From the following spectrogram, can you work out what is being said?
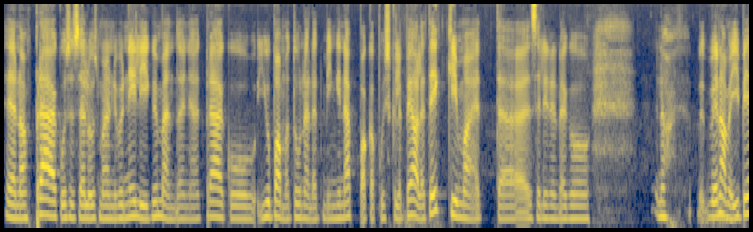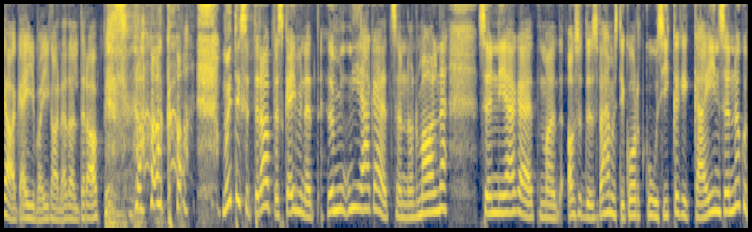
ja noh, praeguses elus ma olen juba nelikümmend on ju, et praegu juba ma tunnen, et mingi näpp hakkab kuskile peale tekkima, et äh, selline nagu noh, enam ei pea käima iga nädal teraapias aga ma ütleks, et teraapias käimine, et see on nii äge, et see on normaalne. see on nii äge, et ma ausalt öeldes vähemasti kord kuus ikkagi käin, see on nagu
